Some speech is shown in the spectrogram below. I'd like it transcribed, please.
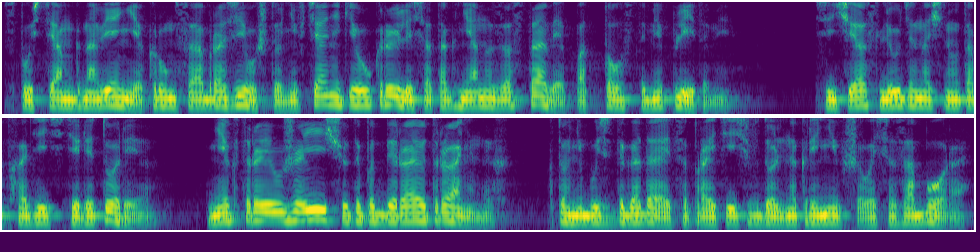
Спустя мгновение Крум сообразил, что нефтяники укрылись от огня на заставе под толстыми плитами. Сейчас люди начнут обходить территорию. Некоторые уже ищут и подбирают раненых. Кто-нибудь догадается пройтись вдоль накренившегося забора.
